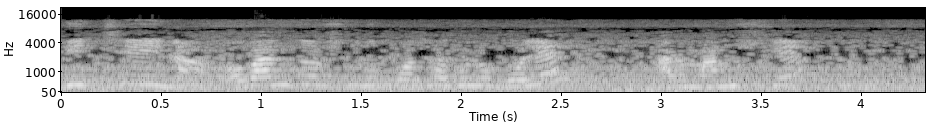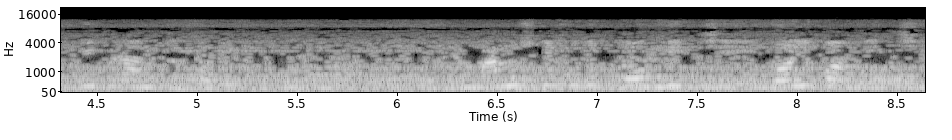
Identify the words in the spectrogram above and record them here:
দিচ্ছেই না। অবান্তর শুধু কথাগুলো বলে আর মানুষকে বিভ্রান্ত করে। মানুষকে শুধু টোপ দিচ্ছে ললিপপ দিচ্ছে।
